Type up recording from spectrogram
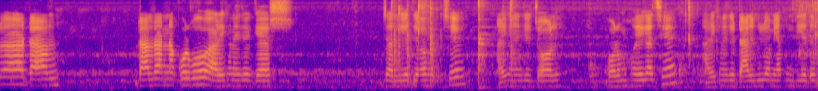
পুরা ডাল ডাল রান্না করব আর এখানে যে গ্যাস জ্বালিয়ে দেওয়া হচ্ছে আর এখানে যে জল গরম হয়ে গেছে আর এখানে যে ডালগুলো আমি এখন দিয়ে দেব।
